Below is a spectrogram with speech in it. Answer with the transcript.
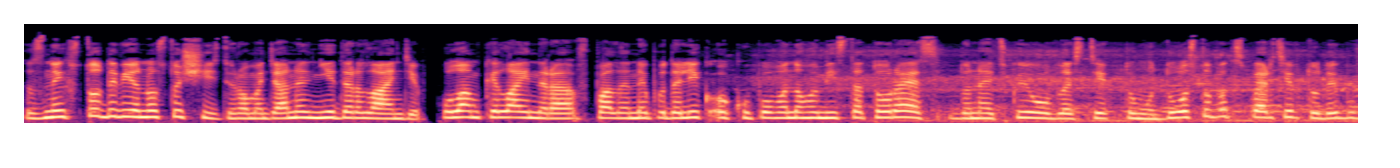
З них 196 громадяни Нідерландів. Уламки лайнера впали неподалік окупованого міста Торес Донецької області. Тому доступ експертів туди був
